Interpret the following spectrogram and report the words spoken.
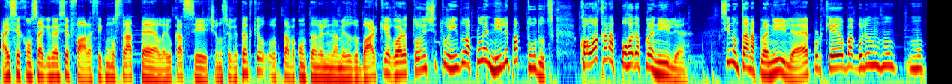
Aí você consegue, aí você fala, você tem que mostrar a tela e o cacete, não sei o que. Tanto que eu, eu tava contando ali na mesa do bar que agora eu tô instituindo a planilha pra tudo. Coloca na porra da planilha. Se não tá na planilha, é porque o bagulho não, não- não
